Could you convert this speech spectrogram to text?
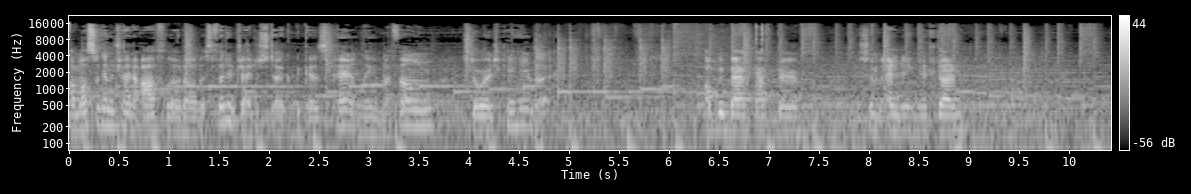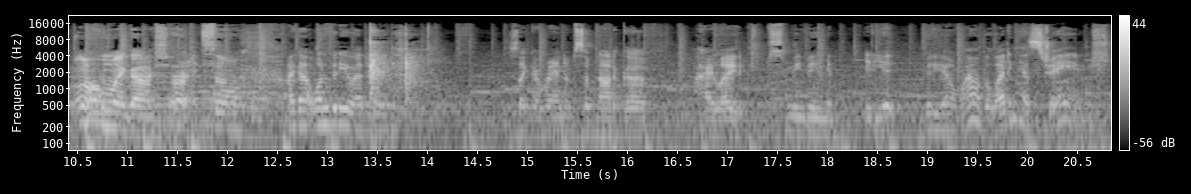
I'm also gonna try to offload all this footage I just took because apparently my phone storage can't handle it. I'll be back after some editing is done. Oh my gosh, all right, so I got one video edited it's like a random Subnautica highlight, just me being an idiot video. Wow, the lighting has changed.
